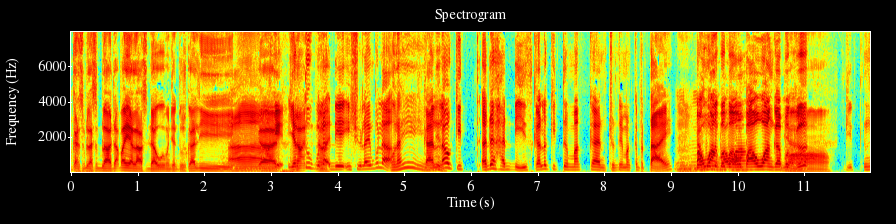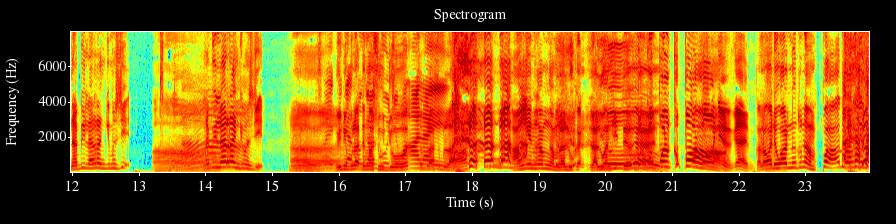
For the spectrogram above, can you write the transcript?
kat sebelah-sebelah tak payahlah sedawa macam tu sekali. Ah, kan? okey. Yang Nak- tu pula nak- dia isu lain pula. Oh lain. Kalau kita ada hadis kalau kita makan contohnya makan petai, Hmm. bawang Bawang, bawang, bawang ke apa ke, Nabi larang pergi masjid. Ah. Nabi larang pergi masjid. Supaya Ini pula tengah sujud sebelah-sebelah. Angin ngam-ngam lalu kat laluan kita kan. Kepul-kepul Ah. baunya kan. Kalau ada warna tu nampak tu angin.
